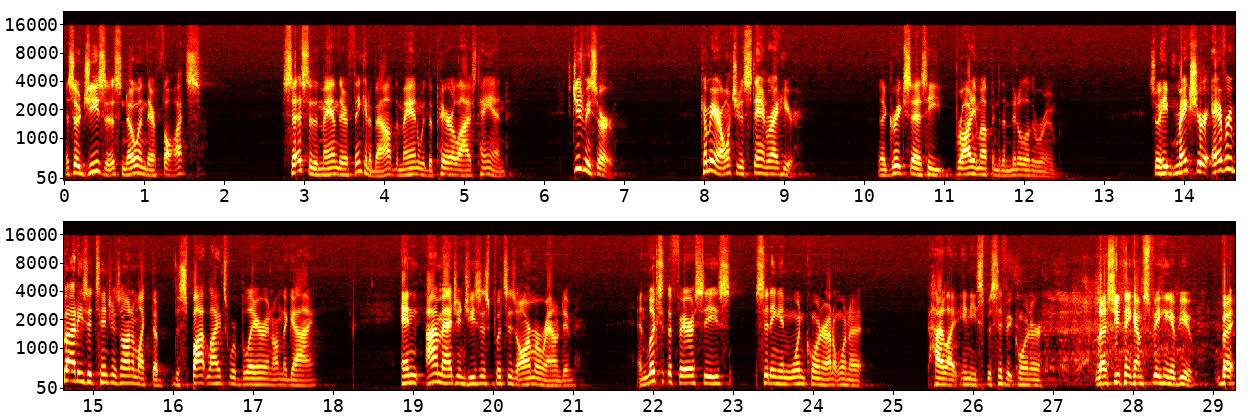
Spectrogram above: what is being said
And so Jesus, knowing their thoughts, says to the man they're thinking about, the man with the paralyzed hand, Excuse me, sir. Come here. I want you to stand right here. The Greek says he brought him up into the middle of the room. So he makes sure everybody's attention's on him, like the, the spotlights were blaring on the guy. And I imagine Jesus puts his arm around him and looks at the Pharisees sitting in one corner. I don't want to highlight any specific corner, lest you think I'm speaking of you. But,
